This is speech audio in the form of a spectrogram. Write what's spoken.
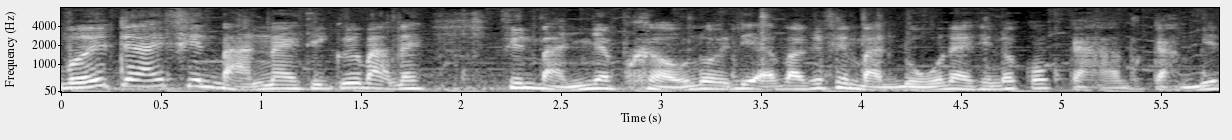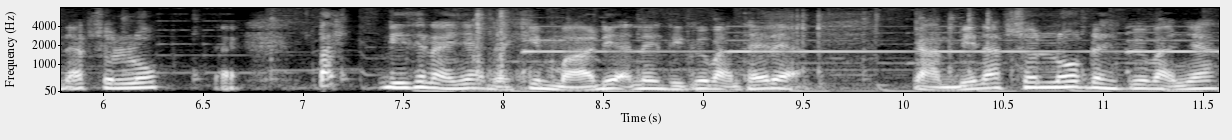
với cái phiên bản này thì quý bạn đây phiên bản nhập khẩu nội địa và cái phiên bản đủ này thì nó có cả cảm biến áp suất lốp đấy. tắt đi thế này nhá để khi mở điện lên thì quý bạn thấy đấy cảm biến áp suất lốp đây quý bạn nhá.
